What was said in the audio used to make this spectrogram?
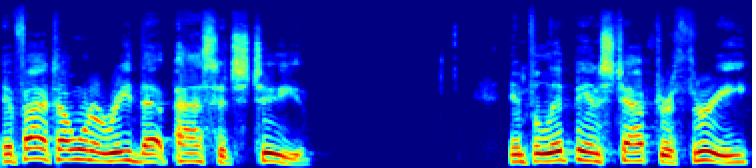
In fact, I want to read that passage to you. In Philippians chapter 3,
